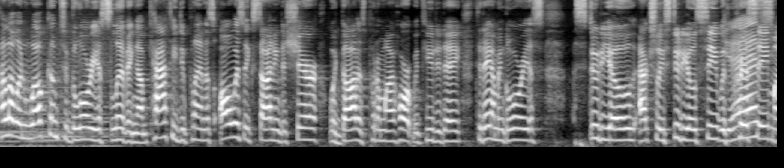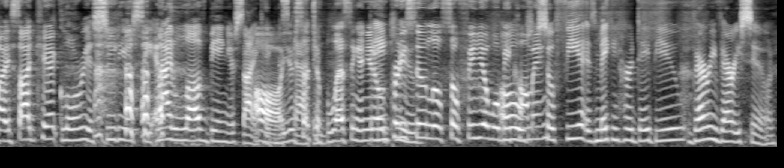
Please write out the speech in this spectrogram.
Hello and welcome to Glorious Living. I'm Cathy Duplantis. Always exciting to share what God has put on my heart with you today. Today I'm in Glorious studio, actually Studio C with Yes. Chrissy, my sidekick. Glorious Studio C. And I love being your sidekick. Oh, Miss you're Cathy. such a blessing. And you know, pretty you. soon little Sophia will be Oh, coming. Sophia is making her debut very, very soon.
